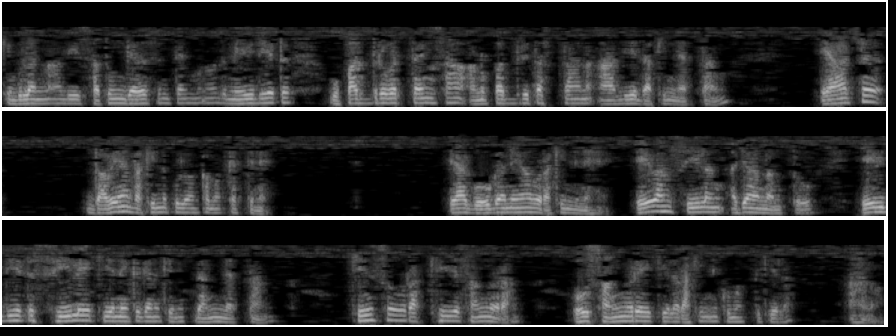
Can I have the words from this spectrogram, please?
කිඹුලන් ආදී සතුන් ගැවසෙන තැන් මොනවද? මේ විදිහට උපද්‍රවතයන් සහ අනුපද්‍රිත ස්ථාන ආදී දකින්න නැත්නම් එයාට ගවයන් රකින්න පුළුවන් කමක් නැත්තේ. එයා ගෝගණයාව රකින්නේ නැහැ. ඒවන් සීලං අජානන්තෝ ඒ විදිහට සීලය කියන එක ගැන කෙනෙක් දන්නේ නැත්නම් කිංසෝ රක්ඛේය සංවරං ඔහු සංවරය කියලා රකින්නේ කුමක්ද කියලා අහනවා.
